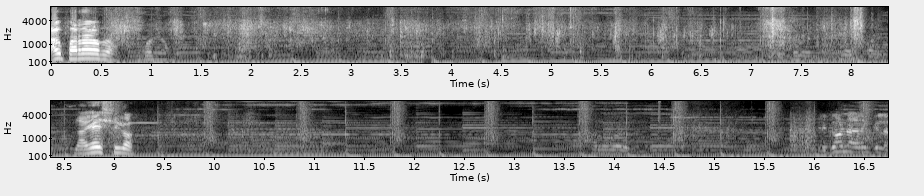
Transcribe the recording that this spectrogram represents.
అవి పర్రా బాబా నాగేష్ ఇగో ఎక్కడ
